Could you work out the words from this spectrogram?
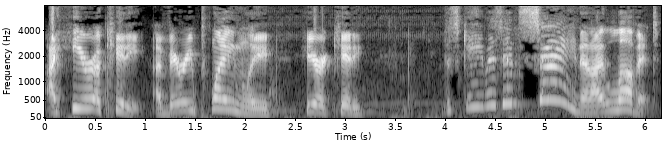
I hear a kitty. I very plainly hear a kitty. This game is insane, and I love it.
